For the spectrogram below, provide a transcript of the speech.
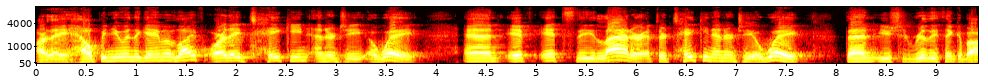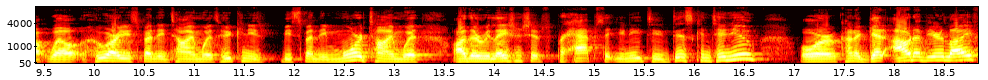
Are they helping you in the game of life? Or are they taking energy away? And if it's the latter, if they're taking energy away, then you should really think about well, who are you spending time with? Who can you be spending more time with? Are there relationships perhaps that you need to discontinue or kind of get out of your life?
